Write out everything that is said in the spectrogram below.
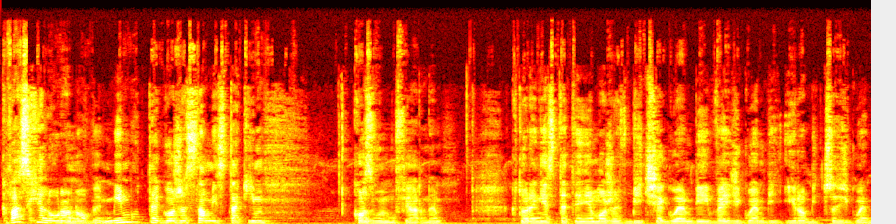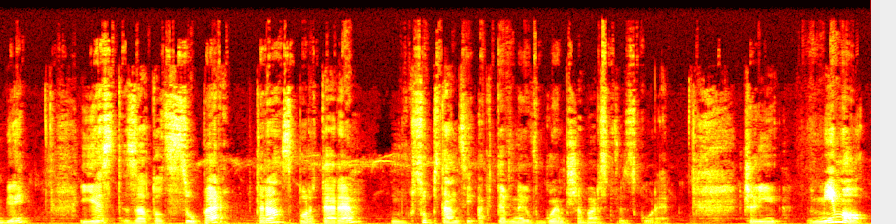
kwas hialuronowy, mimo tego, że sam jest takim kozłem ofiarnym, który niestety nie może wbić się głębiej, wejść głębiej i robić coś głębiej, jest za to super transporterem substancji aktywnych w głębsze warstwy skóry. Czyli mimo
